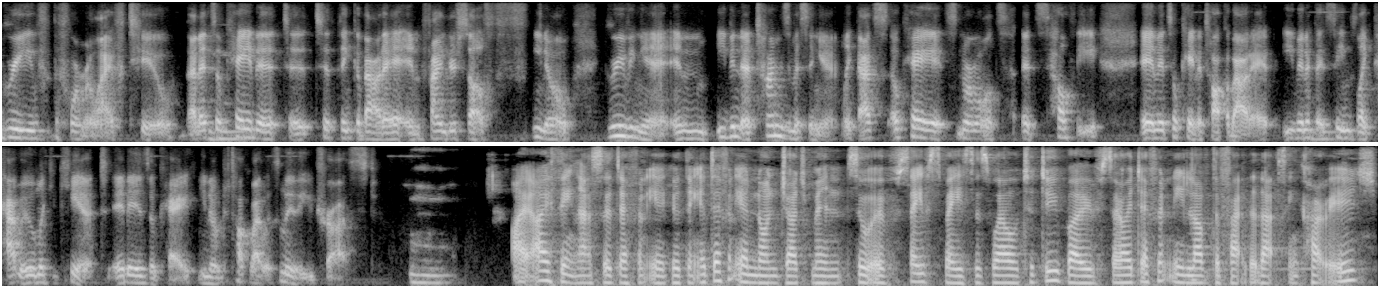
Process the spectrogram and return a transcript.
grieve the former life too, that it's mm okay to, to, to think about it and find yourself you know grieving it and even at times missing it like that's okay it's normal it's it's healthy and it's okay to talk about it even if it seems like taboo like you can't it is okay you know to talk about it with somebody that you trust mm-hmm. I, I think that's a definitely a good thing. A definitely a non-judgment sort of safe space as well to do both. So I definitely love the fact that that's encouraged.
